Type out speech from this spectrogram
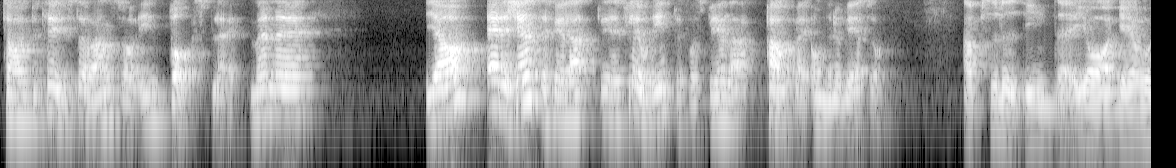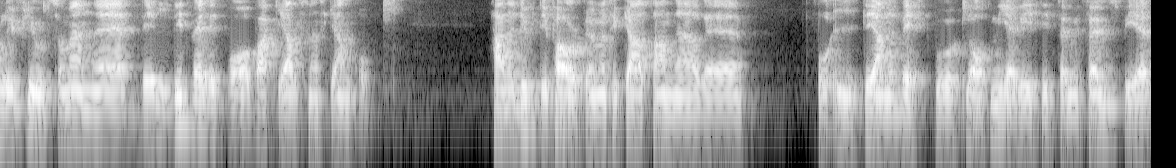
ta ett betydligt större ansvar i boxplay. Men eh, Ja, är det tjänstefel att eh, Flod inte får spela powerplay om det nu blir så? Absolut inte. Jag håller ju Flod som en eh, väldigt, väldigt bra back i Allsvenskan och han är duktig i powerplay men jag tycker att han är, eh, får ut det han är bäst på klart mer i sitt 5-5-spel.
